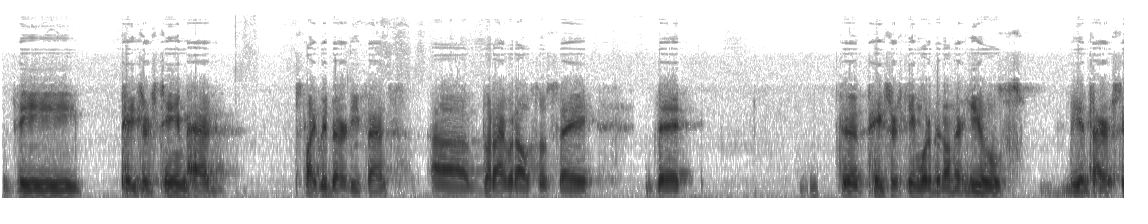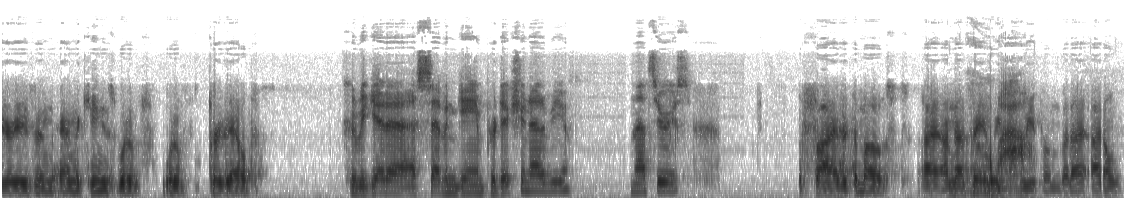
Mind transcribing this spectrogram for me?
The Pacers team had slightly better defense, uh, but I would also say that the Pacers team would have been on their heels the entire series, and, and the Kings would have would have prevailed. Could we get a, a seven game prediction out of you in that series? Five at the most. I, I'm not saying Oh, we wow. sweep them, but I, I don't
